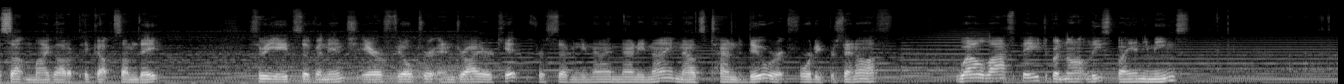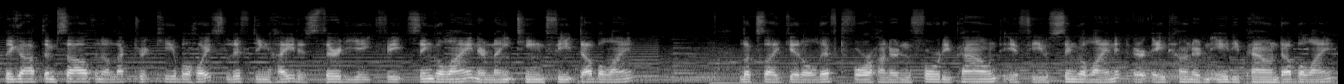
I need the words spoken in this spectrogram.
Something I gotta pick up someday. 3 eighths of an inch air filter and dryer kit for $79.99. Now it's time to do. We're at 40% off. Well, last page, but not least by any means. They got themselves an electric cable hoist. Lifting height is 38 feet single line or 19 feet double line. Looks like it'll lift 440 pound if you single line it or 880 pound double line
